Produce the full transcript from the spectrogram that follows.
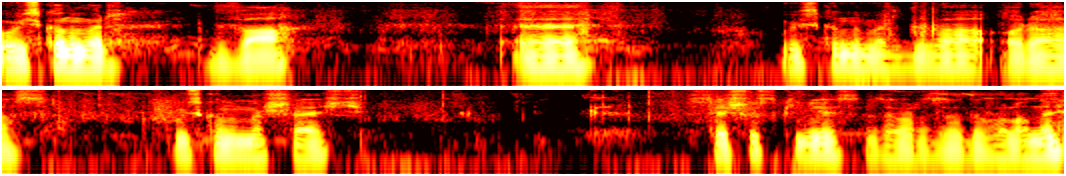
łowisko numer 2. E, łowisko numer 2 oraz łowisko numer 6. Tej szóstki nie jestem za bardzo zadowolony.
